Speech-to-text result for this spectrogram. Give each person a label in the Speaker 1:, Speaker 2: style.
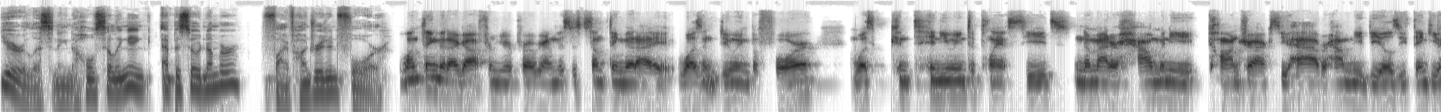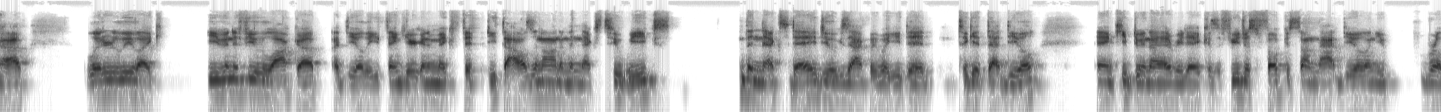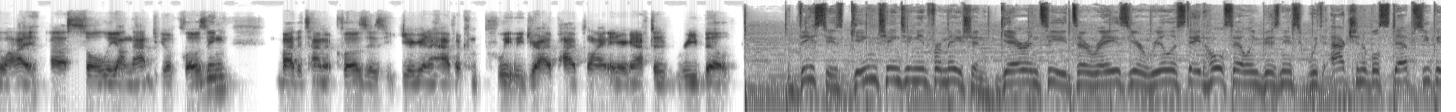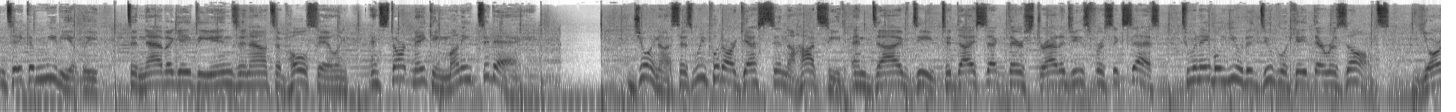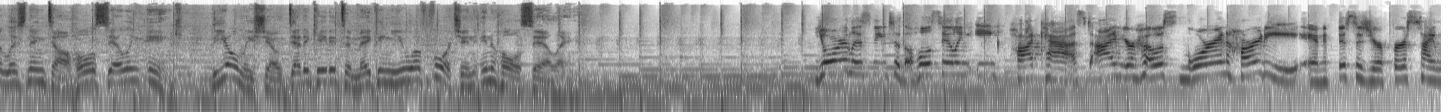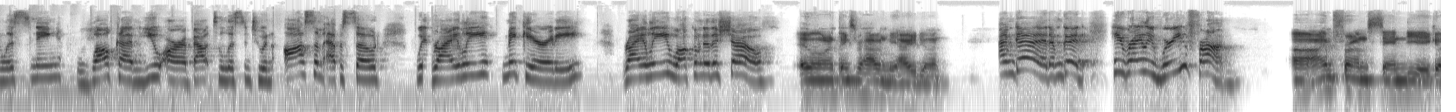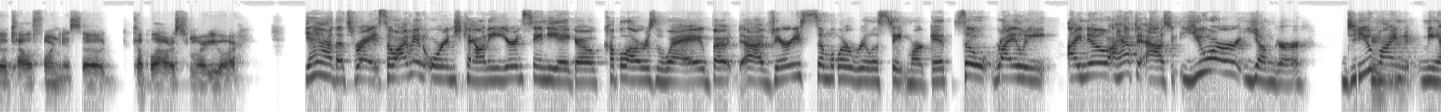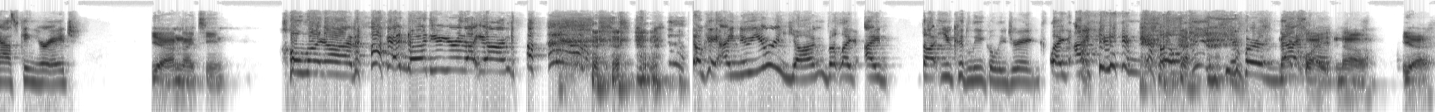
Speaker 1: You're listening to Wholesaling Inc., episode number 504.
Speaker 2: One thing that I got from your program, this is something that I wasn't doing before, was continuing to plant seeds no matter how many contracts you have or how many deals you think you have. Literally, like, even if you lock up a deal that you think you're going to make 50,000 on in the next two weeks, the next day, do exactly what you did to get that deal and keep doing that every day. Because if you just focus on that deal and you rely uh, solely on that deal closing, by the time it closes, you're going to have a completely dry pipeline and you're going to have to rebuild.
Speaker 3: This is game changing information guaranteed to raise your real estate wholesaling business with actionable steps you can take immediately to navigate the ins and outs of wholesaling and start making money today. Join us as we put our guests in the hot seat and dive deep to dissect their strategies for success to enable you to duplicate their results. You're listening to Wholesaling Inc., the only show dedicated to making you a fortune in wholesaling.
Speaker 4: You're listening to the Wholesaling Inc. podcast. I'm your host, Lauren Hardy. And if this is your first time listening, welcome. You are about to listen to an awesome episode with Riley McGarity. Riley, welcome to the show.
Speaker 2: Hey, Lauren, thanks for having me. How are you doing?
Speaker 4: I'm good. I'm good. Hey, Riley, where are you from?
Speaker 2: Uh, I'm from San Diego, California, so a couple hours from where you are.
Speaker 4: Yeah, that's right. So I'm in Orange County. You're in San Diego, a couple hours away, but uh, very similar real estate market. So, Riley, I know I have to ask, you are younger. Do you mm-hmm. mind me asking your age?
Speaker 2: Yeah, I'm 19.
Speaker 4: Oh my God. I had no idea you were that young. okay, I knew you were young, but like I thought you could legally drink. Like I didn't know you were that
Speaker 2: Not quite,
Speaker 4: young.
Speaker 2: no. Yeah.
